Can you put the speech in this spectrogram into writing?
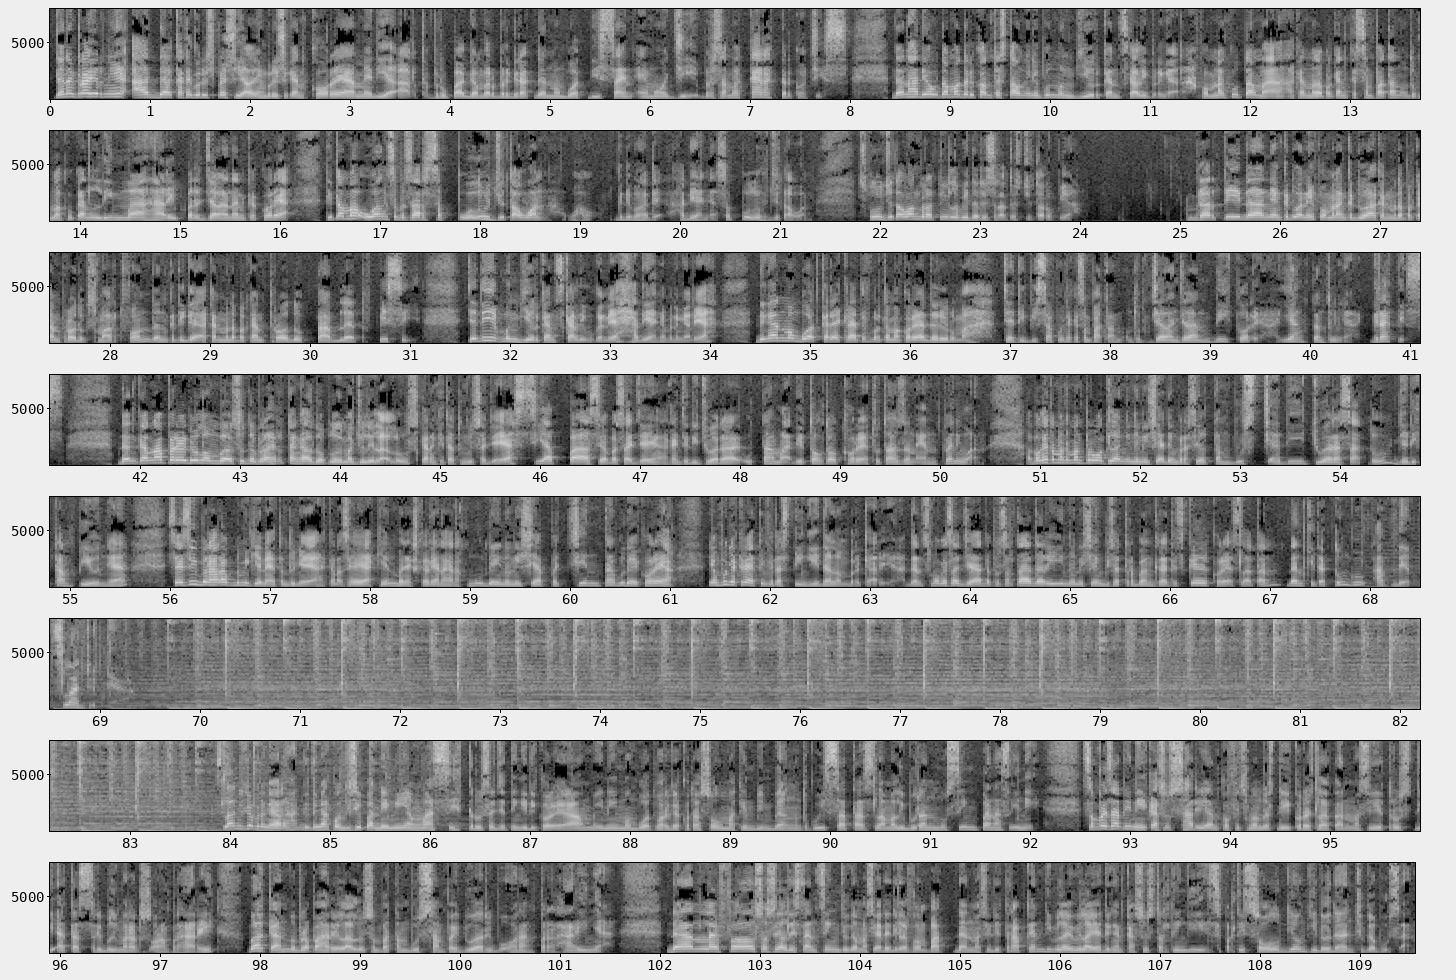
Dan yang terakhir nih ada kategori spesial yang berisikan Korea Media Art berupa gambar bergerak dan membuat desain emoji bersama karakter kocis. Dan hadiah utama dari kontes tahun ini pun menggiurkan sekali pendengar. Pemenang utama akan mendapatkan kesempatan untuk melakukan 5 hari perjalanan ke Korea. Ditambah uang sebesar 10 juta won. Wow, gede banget ya hadiahnya 10 juta won. 10 juta won berarti lebih dari 100 juta rupiah. Berarti dan yang kedua nih pemenang kedua akan mendapatkan produk smartphone dan ketiga akan mendapatkan produk tablet PC. Jadi menggiurkan sekali bukan ya hadiahnya pendengar ya. Dengan membuat karya kreatif bertema Korea dari rumah, jadi bisa punya kesempatan untuk jalan-jalan di Korea yang tentunya gratis. Dan karena periode lomba sudah berakhir tanggal 25 Juli lalu, sekarang kita tunggu saja ya siapa siapa saja yang akan jadi juara utama di Talk Talk Korea 2021. Apakah teman-teman perwakilan Indonesia ada yang berhasil tembus jadi juara satu, jadi kamp championnya. Saya sih berharap demikian ya tentunya ya, karena saya yakin banyak sekali anak-anak muda Indonesia pecinta budaya Korea yang punya kreativitas tinggi dalam berkarya. Dan semoga saja ada peserta dari Indonesia yang bisa terbang gratis ke Korea Selatan dan kita tunggu update selanjutnya. Selanjutnya pendengar, di tengah kondisi pandemi yang masih terus saja tinggi di Korea, ini membuat warga kota Seoul makin bimbang untuk wisata selama liburan musim panas ini. Sampai saat ini, kasus harian COVID-19 di Korea Selatan masih terus di atas 1.500 orang per hari, bahkan beberapa hari lalu sempat tembus sampai 2.000 orang per harinya. Dan level social distancing juga masih ada di level 4 dan masih diterapkan di wilayah-wilayah dengan kasus tertinggi seperti Seoul, Gyeonggi-do, dan juga Busan.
